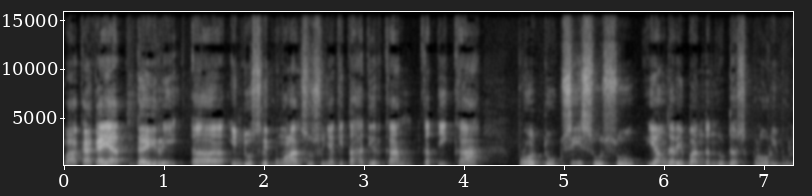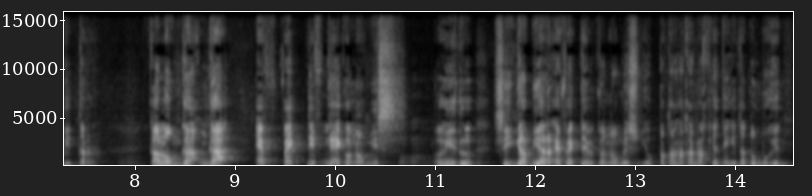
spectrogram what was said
maka kayak dairy eh, industri pengolahan susunya kita hadirkan ketika produksi susu yang dari Banten itu udah 10.000 liter. Kalau enggak enggak efektif, enggak ekonomis. Begitu. Sehingga biar efektif ekonomis, yuk peternakan rakyatnya kita tumbuhin.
